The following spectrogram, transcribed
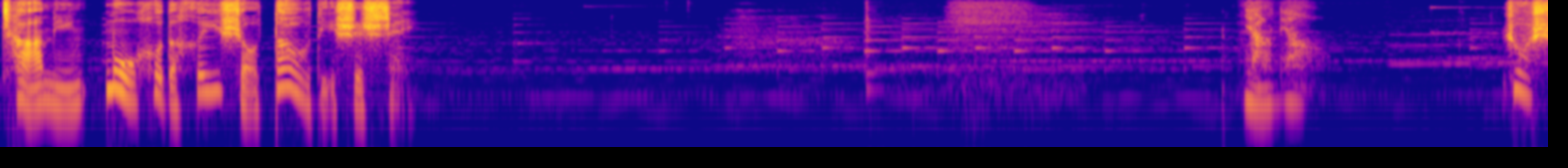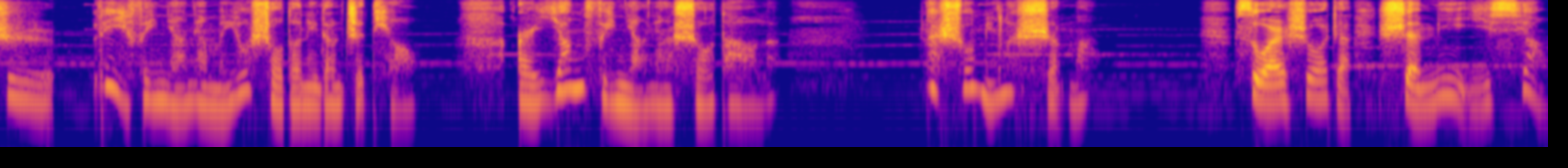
查明幕后的黑手到底是谁。娘娘，若是……丽妃娘娘没有收到那张纸条，而央妃娘娘收到了，那说明了什么？素儿说着，神秘一笑。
